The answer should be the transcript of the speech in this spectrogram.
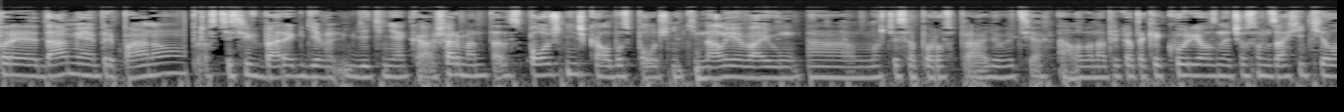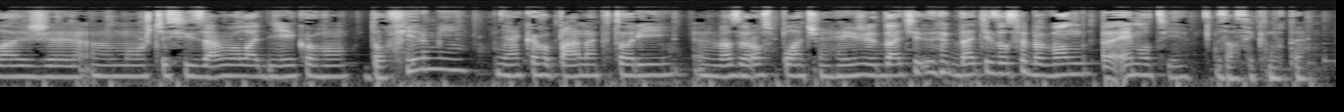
pre dámy aj pre pánov. Proste si v bare, kde, kde ti nejaká šarmantá spoločnička alebo spoločníky nalievajú a môžete sa porozprávať o veciach. Alebo napríklad také kuriózne, čo som zachytila, že e, môžete si zavolať niekoho do firmy, nejakého pána, ktorý e, vás rozplače, hej, že dáte, dáte zo seba von e, emócie zaseknuté.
